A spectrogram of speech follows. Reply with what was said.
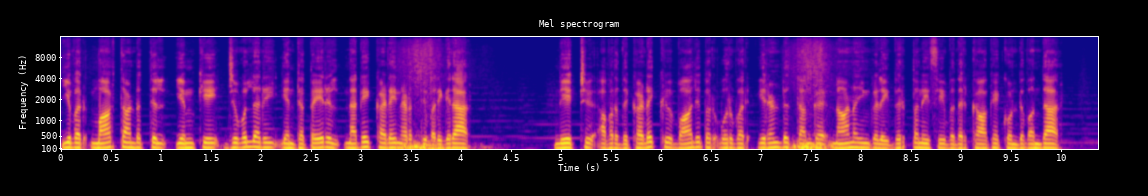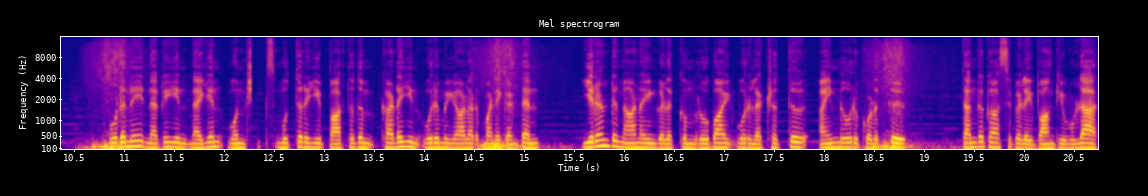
இவர் மார்த்தாண்டத்தில் எம். கே. ஜுவல்லரி என்ற பெயரில் நகைக்கடை நடத்தி வருகிறார். நேற்று அவரது கடைக்கு வாலிபர் ஒருவர் இரண்டு தங்க நாணயங்களை விற்பனை செய்வதற்காக கொண்டு வந்தார். உடனே நகையின் நயன் ஒன் முத்திரையை பார்த்ததும் கடையின் உரிமையாளர் மணிகண்டன் இரண்டு நாணயங்களுக்கும் ரூபாய் ஒரு லட்சத்து ஐநூறு கொடுத்து தங்க காசுகளை வாங்கியுள்ளார்.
